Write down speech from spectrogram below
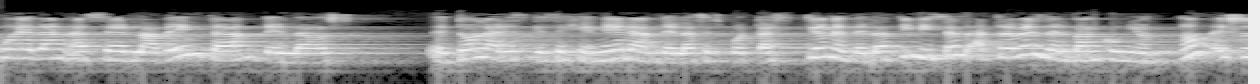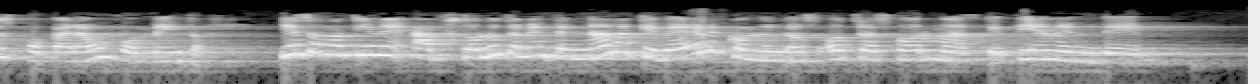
puedan hacer la venta de los dólares que se generan de las exportaciones de las divisas a través del Banco Unión, ¿no? Eso es para un fomento. Y eso no tiene absolutamente nada que ver con las otras formas que tienen de,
